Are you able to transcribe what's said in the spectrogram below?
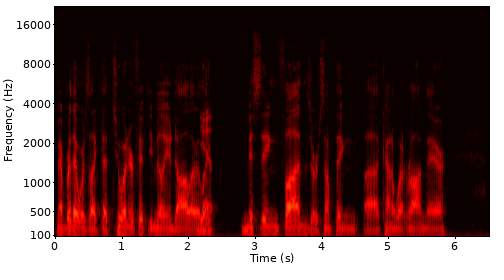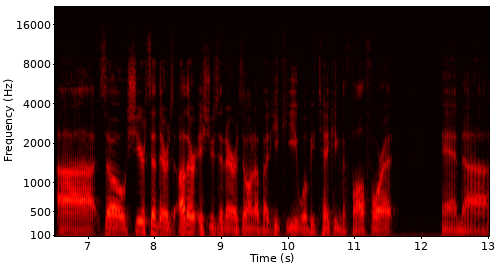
Remember, there was like the 250 million dollar Yeah. like missing funds or something uh, kind of went wrong there. Uh, so Scheer said there's other issues in Arizona, but Heeke will be taking the fall for it, and uh,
